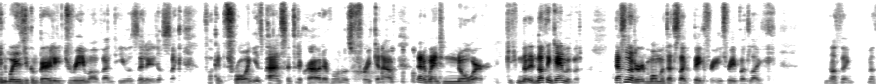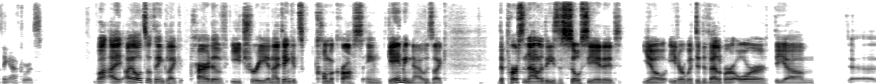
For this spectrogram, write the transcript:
in ways you can barely dream of. And he was literally just like fucking throwing his pants into the crowd. Everyone was freaking out. then it went nowhere. Nothing came of it. That's another moment that's like big for E3, but like nothing, nothing afterwards. But I, I also think like part of E3, and I think it's come across in gaming now, is like the personalities associated, you know, either with the developer or the um, uh,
